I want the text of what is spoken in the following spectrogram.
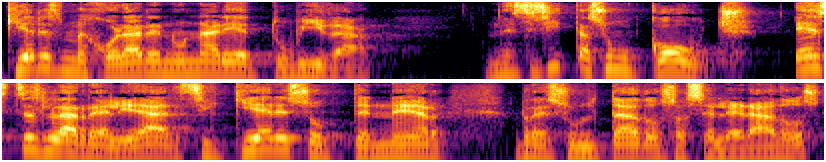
quieres mejorar en un área de tu vida, necesitas un coach. Esta es la realidad. Si quieres obtener resultados acelerados,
